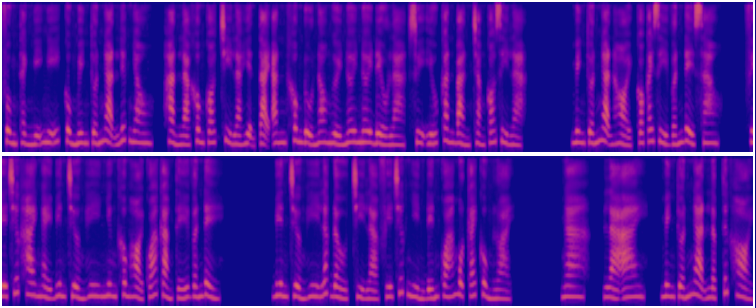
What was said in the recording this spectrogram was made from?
Phùng Thành nghĩ nghĩ cùng Minh Tuấn Ngạn liếc nhau, hẳn là không có chỉ là hiện tại ăn không đủ no người nơi nơi đều là suy yếu căn bản chẳng có gì lạ. Minh Tuấn Ngạn hỏi có cái gì vấn đề sao? Phía trước hai ngày biên trường hy nhưng không hỏi quá càng tế vấn đề. Biên trường hy lắc đầu chỉ là phía trước nhìn đến quá một cái cùng loài. Nga, là ai? Minh Tuấn Ngạn lập tức hỏi.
